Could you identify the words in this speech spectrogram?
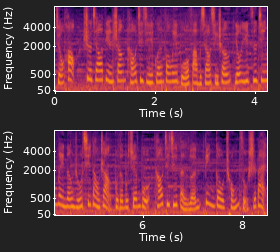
九号，社交电商淘吉吉官方微博发布消息称，由于资金未能如期到账，不得不宣布淘吉吉本轮并购重组失败。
